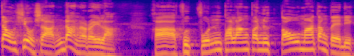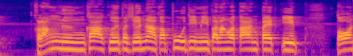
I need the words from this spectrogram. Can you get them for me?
เจ้าเชี่ยวชาญด้านอะไรล่ะข้าฝึกฝนพลังผนึกเตามาตั้งแต่เด็ก ครั้งหนึ่งข้าเคยเผชิญหน้ากับผู้ที่มีพลังอวตารแปดกีบ ตอน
